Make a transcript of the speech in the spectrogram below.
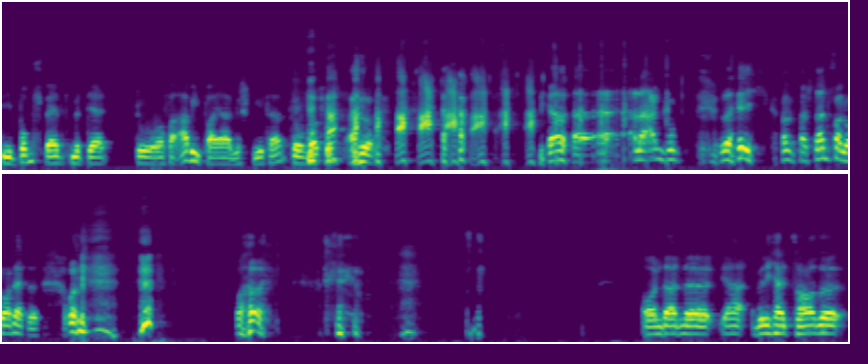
die Bumsbands, mit der du auf der Abi-Feier gespielt hast. So wirklich. Also, ja, alle anguckt, dass ich Verstand verloren hätte. Und, und, und dann, äh, ja, bin ich halt zu Hause,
